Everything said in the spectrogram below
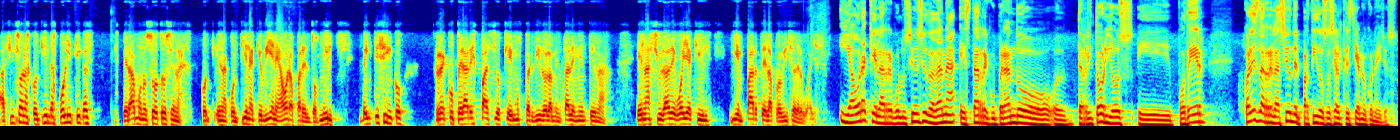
así son las contiendas políticas, esperamos nosotros en la, en la contienda que viene ahora para el 2025 recuperar espacios que hemos perdido lamentablemente en la, en la ciudad de Guayaquil y en parte de la provincia del Guayas. Y ahora que la Revolución Ciudadana está recuperando eh, territorios y poder, ¿cuál es la relación del Partido Social Cristiano con ellos?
